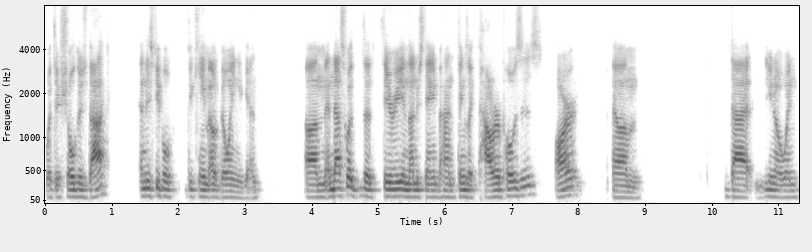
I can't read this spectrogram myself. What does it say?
with their shoulders back. And these people became outgoing again. Um, and that's what the theory and the understanding behind things like power poses are. Um, that you know when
